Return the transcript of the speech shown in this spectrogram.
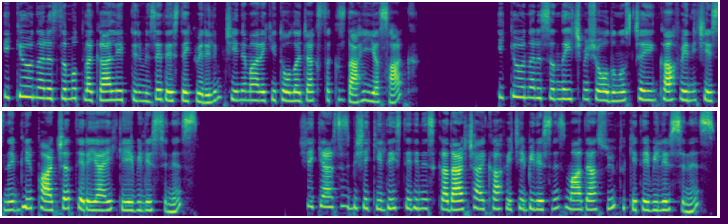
İki öğün arası mutlaka leptinimize destek verelim. Çiğneme hareketi olacak sakız dahi yasak. İki öğün arasında içmiş olduğunuz çayın kahvenin içerisine bir parça tereyağı ekleyebilirsiniz. Şekersiz bir şekilde istediğiniz kadar çay kahve içebilirsiniz. Maden suyu tüketebilirsiniz.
